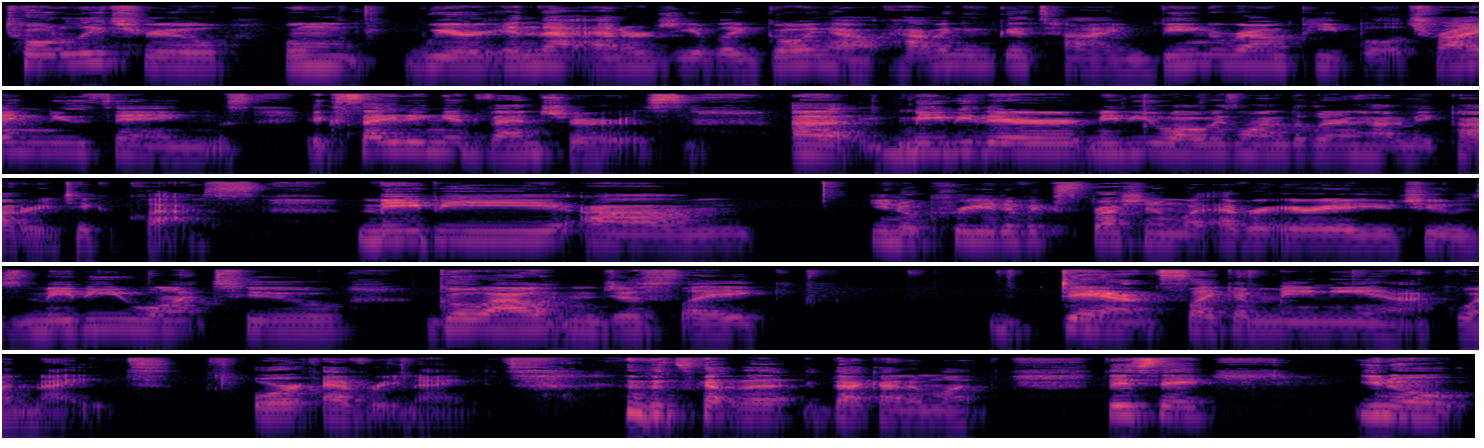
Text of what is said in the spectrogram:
Totally true when we're in that energy of like going out, having a good time, being around people, trying new things, exciting adventures. Uh, maybe there, maybe you always wanted to learn how to make pottery, take a class. Maybe um, you know, creative expression, whatever area you choose. Maybe you want to go out and just like dance like a maniac one night or every night. it's got that, that kind of month. They say, you know,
